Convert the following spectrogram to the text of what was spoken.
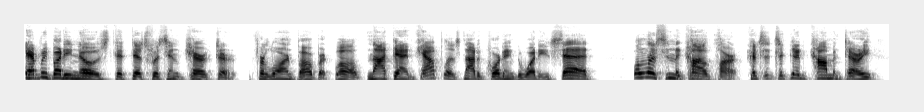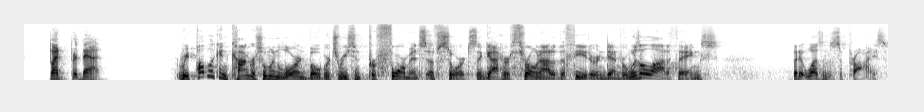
everybody knows that this was in character for Lauren Boebert. Well, not Dan Caplis, not according to what he said. Well, listen to Kyle Clark because it's a good commentary, but for that. Republican Congresswoman Lauren Boebert's recent performance of sorts that got her thrown out of the theater in Denver was a lot of things, but it wasn't a surprise.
